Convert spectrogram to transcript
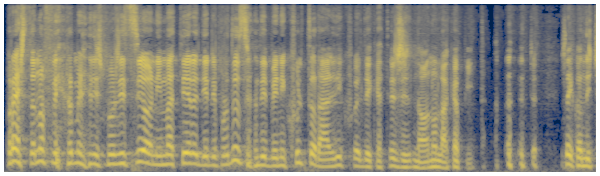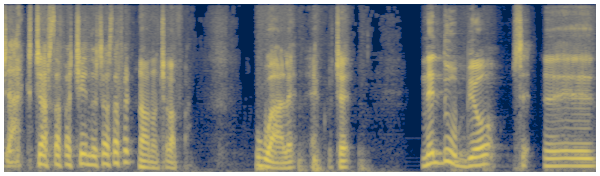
restano ferme le disposizioni in materia di riproduzione dei beni culturali di quel decreto. No, non l'ha capita. Sai quando dici, ah, ce la sta facendo, ce la sta facendo? No, non ce la fa. Uguale, ecco, cioè, nel dubbio, se, eh,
